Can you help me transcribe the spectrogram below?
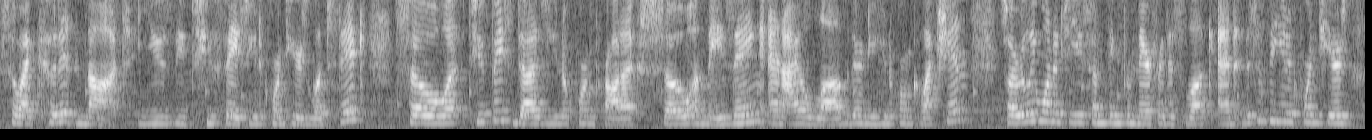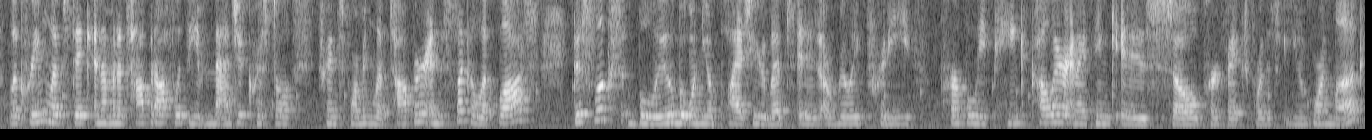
So I couldn't not use the Too Faced Unicorn Tears lipstick. So Too Faced does unicorn products so amazing and I love their new unicorn collection. So I really wanted to use something from there for this look and this is the Unicorn Tears La Creme lipstick and I'm going to top it off with the Magic Crystal Transforming Lip Topper and this is like a lip gloss. This looks blue but when you apply it to your lips it is a really pretty purpley pink color and I think it is so perfect for this unicorn look.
